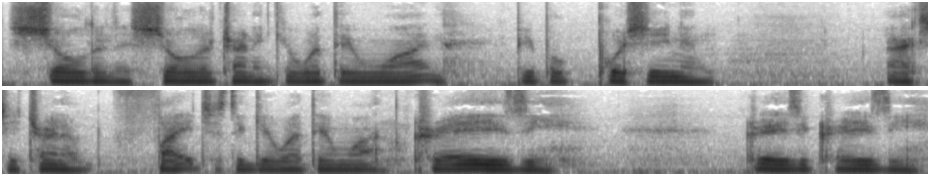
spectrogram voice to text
shoulder to shoulder trying to get what they want. People pushing and actually trying to fight just to get what they want. Crazy. Crazy, crazy.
